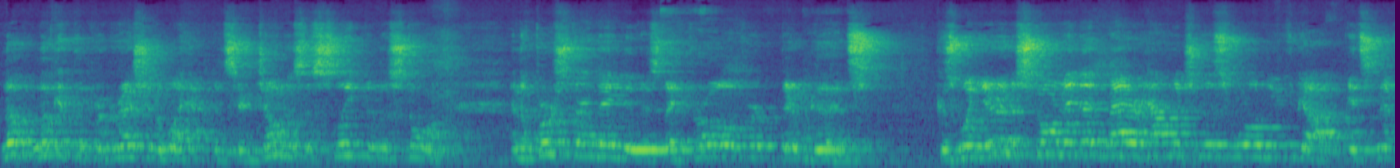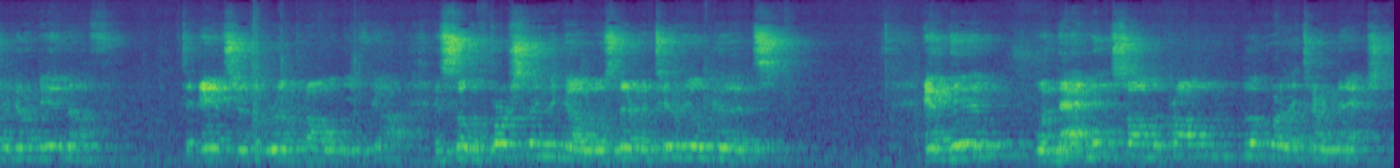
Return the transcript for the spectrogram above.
Look, look at the progression of what happens here. Jonah's asleep in the storm. And the first thing they do is they throw over their goods. Because when you're in a storm, it doesn't matter how much of this world you've got, it's never going to be enough to answer the real problem you've got. And so the first thing to go was their material goods. And then, when that didn't solve the problem, look where they turned next.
